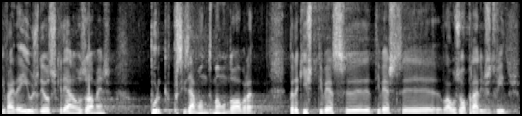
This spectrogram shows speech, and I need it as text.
e vai daí os deuses criaram os homens porque precisavam de mão de obra para que isto tivesse, tivesse lá os operários devidos.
